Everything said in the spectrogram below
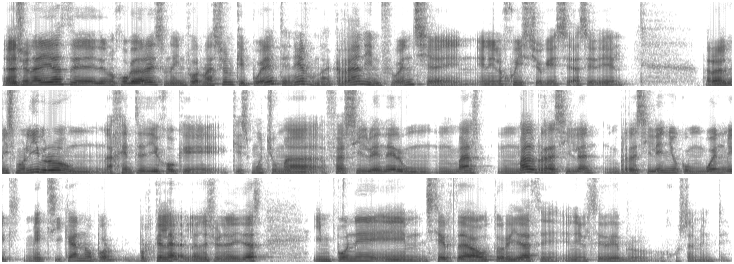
la nacionalidad de, un jugador es una información que puede tener una gran influencia en, el juicio que se hace de él. Para el mismo libro, un agente dijo que, es mucho más fácil vender un, mal, brasileño con un buen mexicano porque la, la nacionalidad impone em, cierta autoridad e, en el cerebro, justamente.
